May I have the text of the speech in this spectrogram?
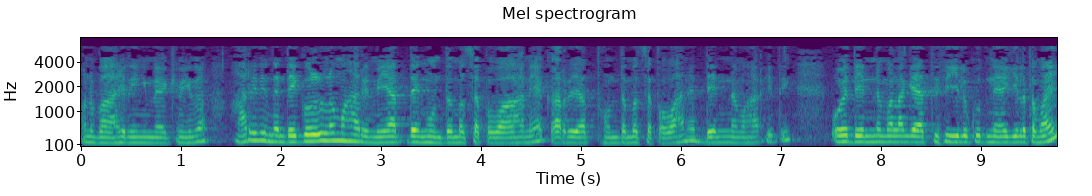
ඔන්න බාහිරින් ඉන්න කෙනෙක් හරි ඉතින් දැන් දෙගොල්ලම හරි මෙයත් දැන් හොඳම සැප වාහනය කරයත් හොඳම සැප වාහනය දෙන්නම හරි ඉතින් ඔය දෙන්නම ළඟ ඇති සීලකුත් නැහැ කියලා තමයි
